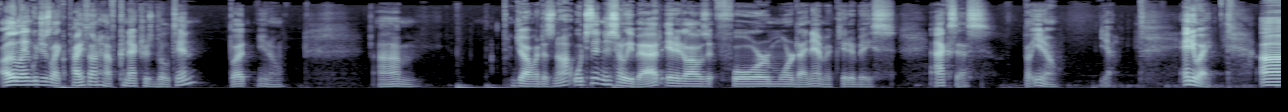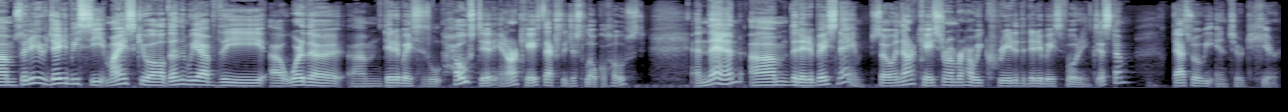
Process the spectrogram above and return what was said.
Other languages like Python have connectors built in, but you know, um, Java does not, which isn't necessarily bad. It allows it for more dynamic database access. But, you know, yeah. Anyway, um, so JDBC, MySQL, then we have the uh, where the um, database is hosted. In our case, it's actually just localhost. And then um, the database name. So in our case, remember how we created the database voting system? That's what we entered here.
